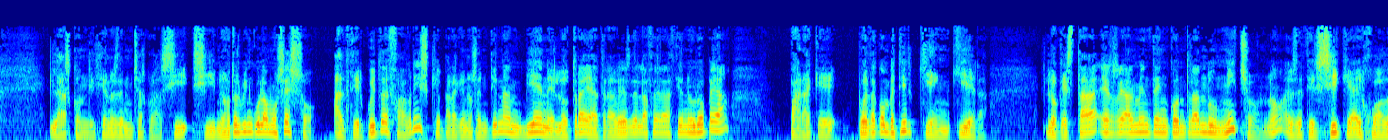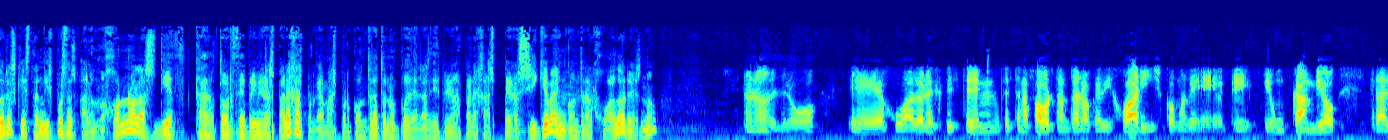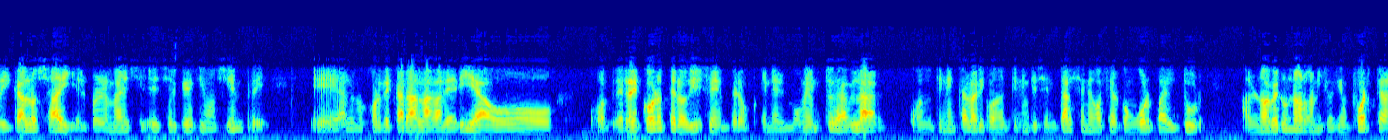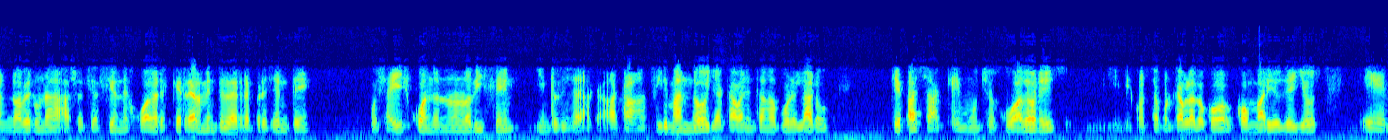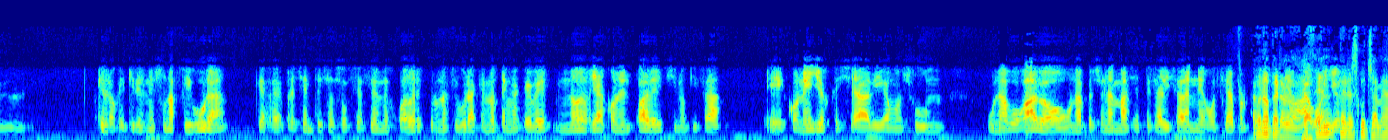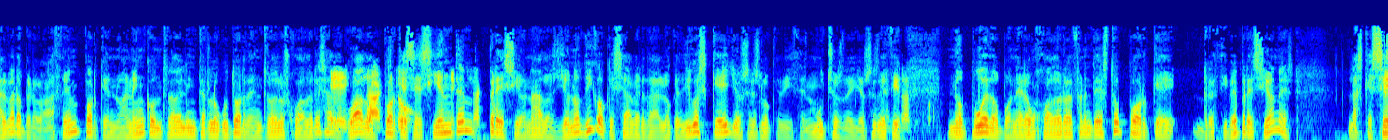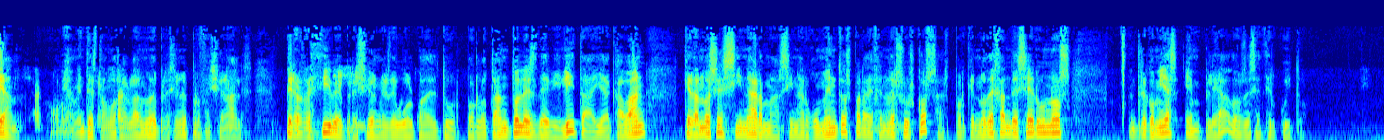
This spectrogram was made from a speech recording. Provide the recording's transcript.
las condiciones de muchas cosas. Si, si nosotros vinculamos eso al circuito de Fabris, que para que nos entiendan bien, lo trae a través de la Federación Europea, para que pueda competir quien quiera. Lo que está es realmente encontrando un nicho, ¿no? Es decir, sí que hay jugadores que están dispuestos, a lo mejor no las 10, 14 primeras parejas, porque además por contrato no pueden las 10 primeras parejas, pero sí que va a encontrar jugadores, ¿no? No, no, desde luego, eh, jugadores que estén, que estén a favor tanto de lo que dijo Aris como de, un cambio radical los hay. El problema es, el que decimos siempre. Eh, a lo mejor de cara a la galería o, o de récord te lo dicen, pero en el momento de hablar cuando tienen que hablar y cuando tienen que sentarse a negociar con Golpa del Tour, al no haber una organización fuerte, al no haber una asociación de jugadores que realmente les represente, pues ahí es cuando no lo dicen y entonces acaban firmando y acaban entrando por el aro. ¿Qué pasa? Que hay muchos jugadores, y me consta porque he hablado con, varios de ellos, eh, que lo que quieren es una figura que represente esa asociación de jugadores, pero una figura que no tenga que ver no ya con el pádel, sino quizá eh, con ellos, que sea, digamos, un, un abogado o una persona más especializada en negociar. bueno, pero lo hacen, pero escúchame Álvaro, pero lo hacen porque no han encontrado el interlocutor dentro de los jugadores adecuado, porque se sienten presionados. Yo no digo que sea verdad, lo que digo es que ellos es lo que dicen, muchos de ellos. Es decir, no puedo poner a un jugador al frente de esto porque recibe presiones, las que sean. Obviamente estamos hablando de presiones profesionales, pero recibe presiones de Wolpa del Tour. Por lo tanto, les debilita y acaban quedándose sin armas, sin argumentos para defender sus cosas, porque no dejan de ser unos entre comillas, empleados de ese circuito.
